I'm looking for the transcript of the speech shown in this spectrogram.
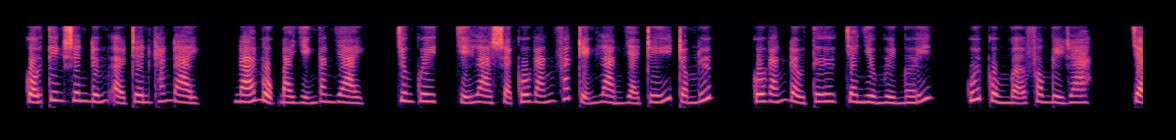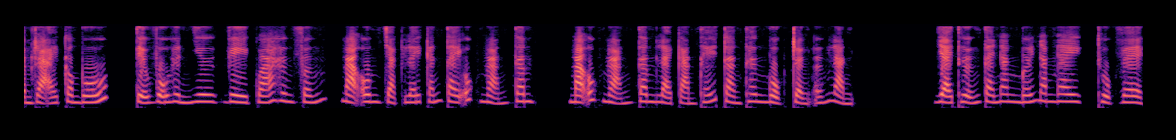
Cổ tiên sinh đứng ở trên khán đài, nói một bài diễn văn dài, chung quy chỉ là sẽ cố gắng phát triển làng giải trí trong nước, cố gắng đầu tư cho nhiều người mới, cuối cùng mở phong bì ra, chậm rãi công bố, tiểu vũ hình như vì quá hưng phấn mà ôm chặt lấy cánh tay út noãn tâm, mà út noãn tâm lại cảm thấy toàn thân một trận ớn lạnh. Giải thưởng tài năng mới năm nay thuộc về,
